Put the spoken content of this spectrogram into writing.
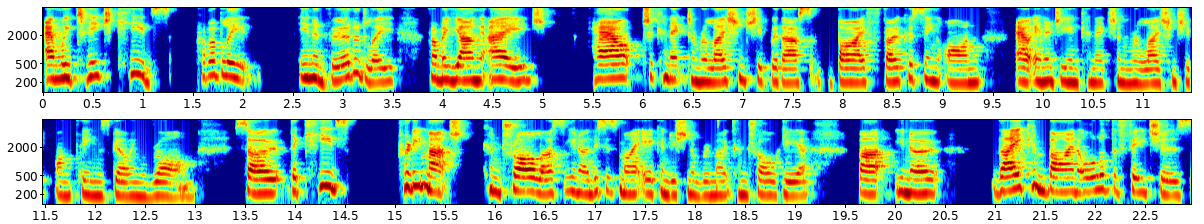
And we teach kids, probably inadvertently from a young age, how to connect and relationship with us by focusing on our energy and connection relationship on things going wrong. So the kids pretty much control us. You know, this is my air conditioner remote control here, but you know, they combine all of the features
